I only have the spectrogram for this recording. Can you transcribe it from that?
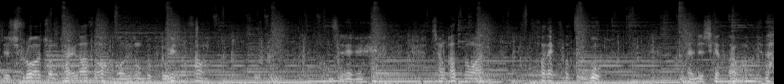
이제 주로가 좀 밝아서 어느 정도 보이셔서 이제 잠깐 동안 커넥터 두고 달리시겠다고 합니다.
